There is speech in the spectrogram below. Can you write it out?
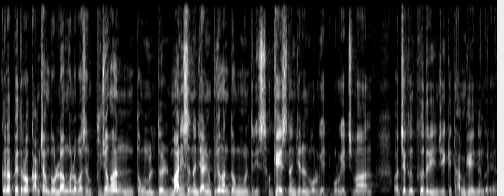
그러나 베드로가 깜짝 놀란 걸로 봐서는 부정한 동물들만 있었는지 아니면 부정한 동물들이 섞여 있었는지는 모르겠, 모르겠지만 어쨌든 그들이 이제 이렇게 담겨 있는 거예요.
